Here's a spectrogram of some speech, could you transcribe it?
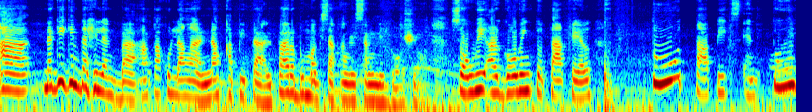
Ah, nagiging dahilan ba ang kakulangan ng kapital para bumagsak ang isang negosyo? So we are going to tackle two topics and two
